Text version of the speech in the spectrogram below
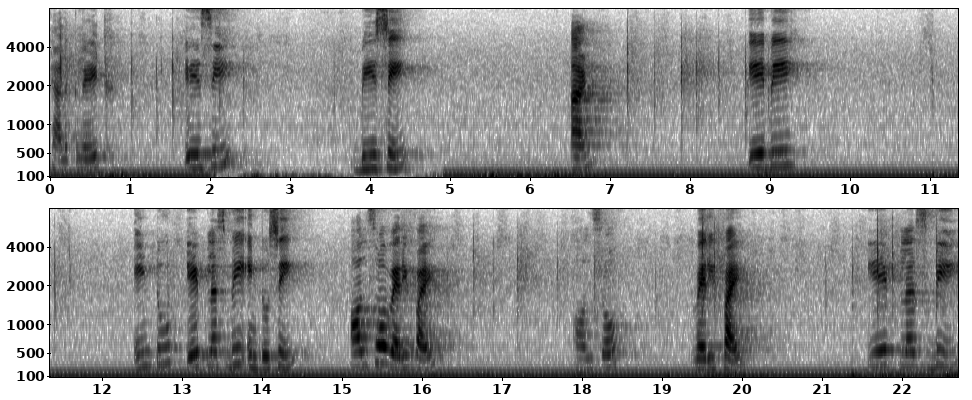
calculate AC, BC and AB into A plus B into C also verify also verify A plus B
